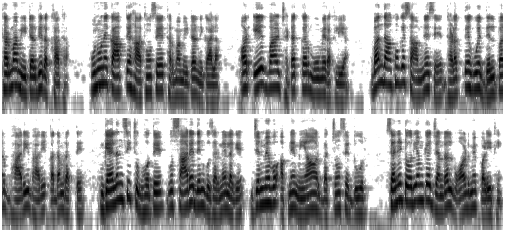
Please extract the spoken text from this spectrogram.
थर्मामीटर भी रखा था। उन्होंने कांपते हाथों से थर्मामीटर निकाला और एक बार झटक कर मुँह में रख लिया। बंद आँखों के सामने से धड़कते हुए दिल पर भारी भारी कदम रखते, गैलन सी चुभोते वो सारे दिन गुजरने लगे, जिनमें वो अपने मियाँ और बच्चों से दूर सेनेटोरियम के जनरल वार्ड में पड़ी थी,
